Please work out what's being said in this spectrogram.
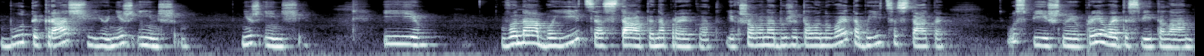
бути кращою, ніж іншим, ніж інші. І вона боїться стати, наприклад, якщо вона дуже талановита, боїться стати успішною, проявити свій талант,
